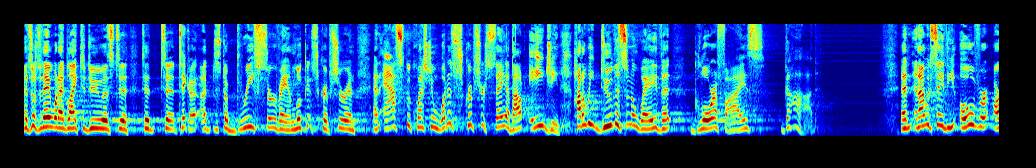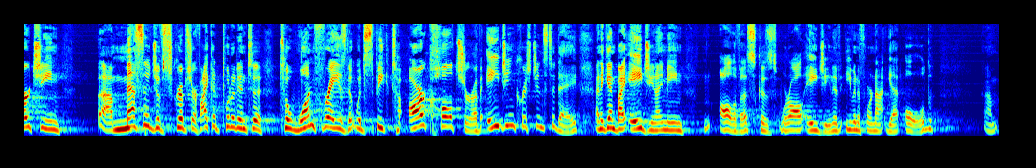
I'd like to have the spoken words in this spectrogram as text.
And so today, what I'd like to do is to, to, to take a, a, just a brief survey and look at Scripture and, and ask the question what does Scripture say about aging? How do we do this in a way that glorifies God? And, and I would say the overarching uh, message of Scripture, if I could put it into to one phrase that would speak to our culture of aging Christians today, and again, by aging, I mean all of us, because we're all aging, even if we're not yet old. Um,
